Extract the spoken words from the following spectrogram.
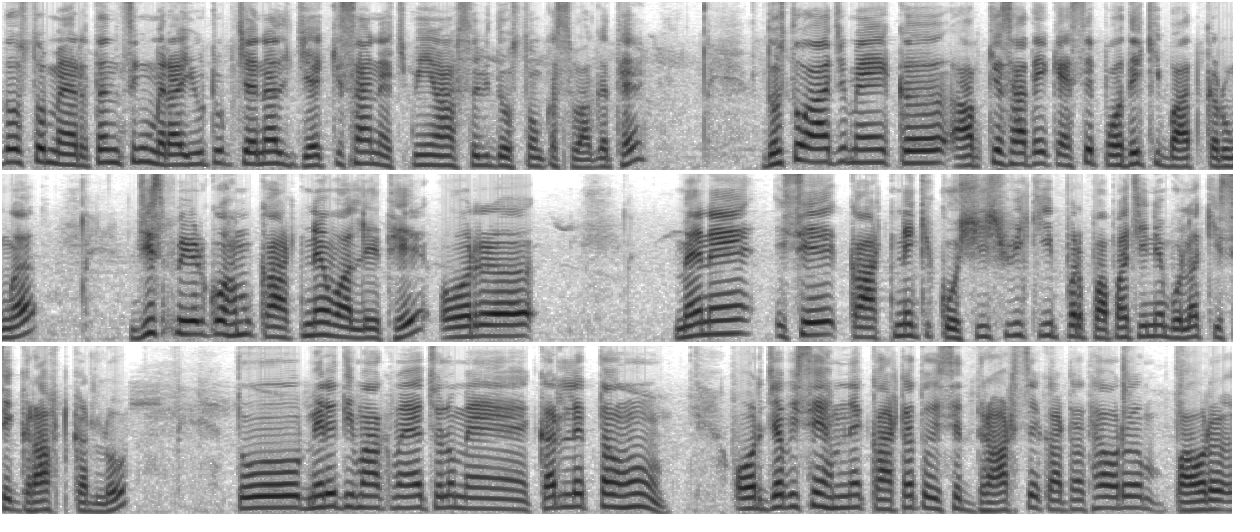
दोस्तों, मैं रतन सिंह, मेरा यूट्यूब चैनल जय किसान एच पी आप सभी दोस्तों का स्वागत है। दोस्तों, आज मैं एक, आपके साथ एक ऐसे पौधे की बात करूँगा, जिस पेड़ को हम काटने वाले थे और, मैंने इसे काटने की कोशिश भी की, पर पापा जी ने बोला कि इसे ग्राफ्ट कर लो। तो मेरे दिमाग में आया, चलो मैं कर लेता हूँ। और जब इसे हमने काटा तो इसे द्राट से काटा था और पावर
